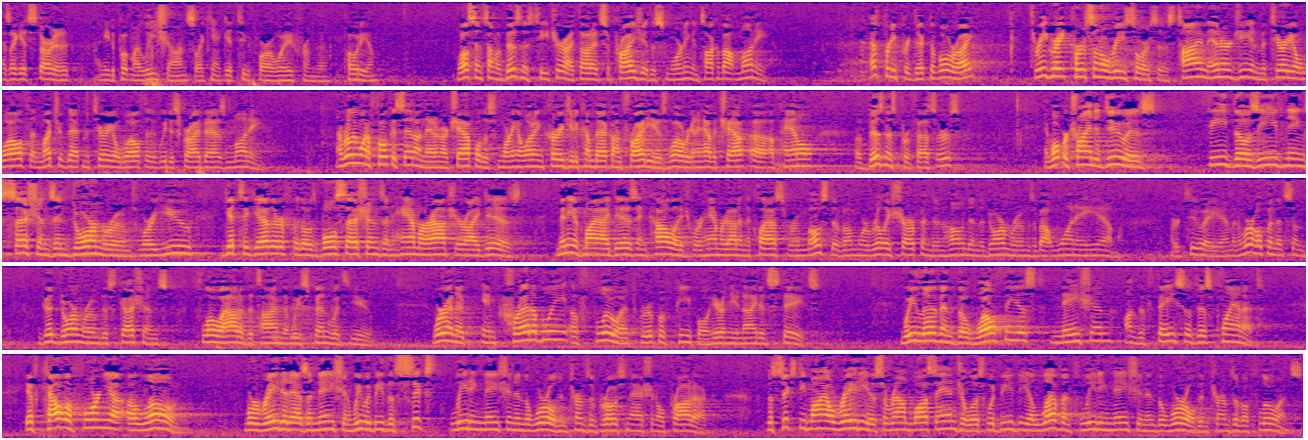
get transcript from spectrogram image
As I get started, I need to put my leash on so I can't get too far away from the podium. Well, since I'm a business teacher, I thought I'd surprise you this morning and talk about money. That's pretty predictable, right? Three great personal resources time, energy, and material wealth, and much of that material wealth we describe as money. I really want to focus in on that in our chapel this morning. I want to encourage you to come back on Friday as well. We're going to have a, chat, uh, a panel of business professors. And what we're trying to do is feed those evening sessions in dorm rooms where you get together for those bull sessions and hammer out your ideas. Many of my ideas in college were hammered out in the classroom. Most of them were really sharpened and honed in the dorm rooms about 1 a.m. or 2 a.m. And we're hoping that some good dorm room discussions flow out of the time that we spend with you. We're an incredibly affluent group of people here in the United States. We live in the wealthiest nation on the face of this planet. If California alone were rated as a nation, we would be the sixth leading nation in the world in terms of gross national product. The 60 mile radius around Los Angeles would be the 11th leading nation in the world in terms of affluence.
